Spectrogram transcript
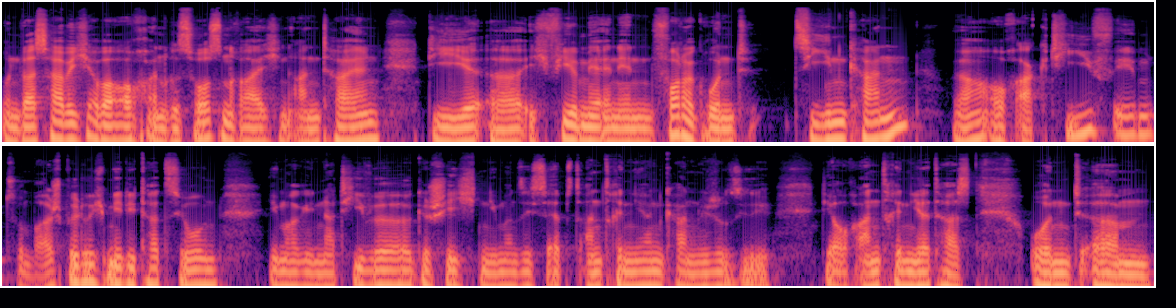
Und was habe ich aber auch an ressourcenreichen Anteilen, die äh, ich viel mehr in den Vordergrund ziehen kann ja, auch aktiv eben, zum Beispiel durch Meditation, imaginative Geschichten, die man sich selbst antrainieren kann, wie du sie dir auch antrainiert hast. Und ähm,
